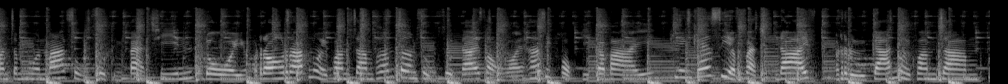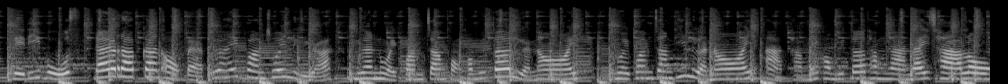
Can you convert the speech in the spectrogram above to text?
รณ์จำนวนมากสูงสุดถึง 8 ชิ้น โดยรองรับหน่วยความจำเพิ่มเติมสูงสุดได้ 256 กิกะไบต์เพียงแค่เสียบ Flash Drive หรือการ์ดหน่วยความจำ Lady Boost ได้รับการออกแบบเพื่อให้ความช่วยเหลือ เมื่อหน่วยความจำของคอมพิวเตอร์เหลือน้อย หน่วยความจำที่เหลือน้อย อาจทำให้คอมพิวเตอร์ทำงานได้ช้าลง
